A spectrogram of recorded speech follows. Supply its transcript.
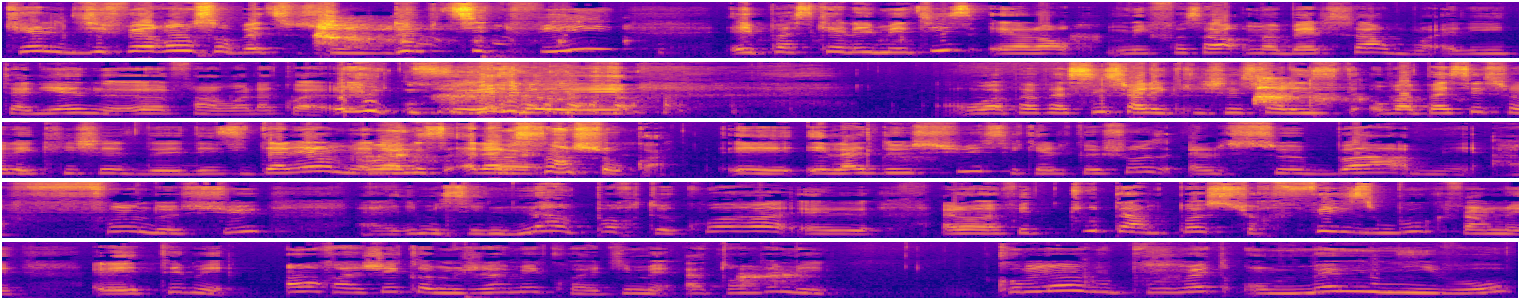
quelle différence en fait Ce sont deux petites filles, et parce qu'elle est métisse. Et alors, mais il faut savoir, ma belle-sœur, bon, elle est italienne, euh, enfin voilà quoi. On va pas passer sur les clichés sur les, on va passer sur les clichés des, des Italiens, mais elle a, elle a le sang chaud quoi. Et, et là-dessus, c'est quelque chose, elle se bat, mais à fond dessus. Elle a dit, mais c'est n'importe quoi. Elle, elle en a fait tout un post sur Facebook. Enfin, mais elle a été mais enragée comme jamais quoi. Elle dit, mais attendez, mais comment vous pouvez mettre au même niveau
